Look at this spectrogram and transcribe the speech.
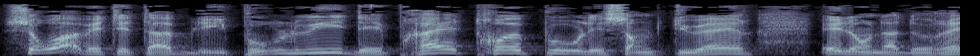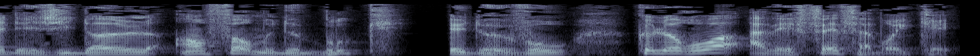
Ce roi avait établi pour lui des prêtres pour les sanctuaires, et l'on adorait des idoles en forme de boucs et de veaux que le roi avait fait fabriquer.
